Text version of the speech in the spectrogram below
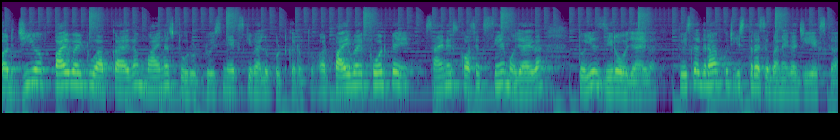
और g of pi by two आपका आएगा माइनस टू रूट टू इसमें एक्स की वैल्यू पुट करो तो। और पाई बाई फोर पे sine X cos X same हो जाएगा तो ये ज़ीरो हो जाएगा। तो इसका ग्राफ कुछ इस तरह से बनेगा जी एक्स का,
